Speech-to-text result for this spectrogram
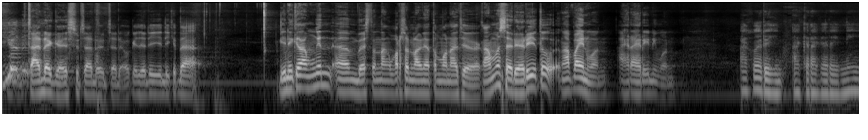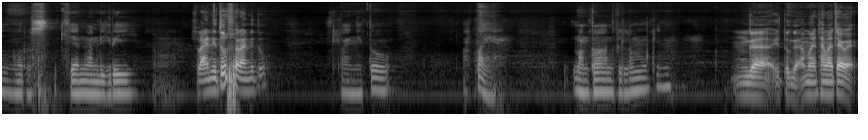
Bercanda guys, bercanda, bercanda. Oke, jadi ini kita Gini kita mungkin em, bahas tentang personalnya teman aja. Kamu sehari-hari itu ngapain, Mon? Akhir-akhir ini, Mon? Aku hari akhir-akhir ini ngurus ujian mandiri. Selain itu, selain itu? Selain itu apa ya? Nonton film mungkin? Enggak, itu enggak main sama cewek.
